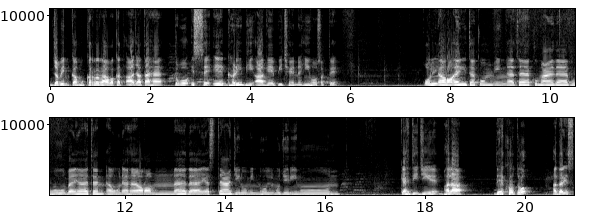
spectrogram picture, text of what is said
جب ان کا مقررہ وقت آ جاتا ہے تو وہ اس سے ایک گھڑی بھی آگے پیچھے نہیں ہو سکتے۔ قل أرأيتكم إن أتاكم عذابه بياتا أو نهارا ماذا يستعجل منه المجرمون؟ کہہ دیجیے، بھلا، دیکھو تو، اگر اس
